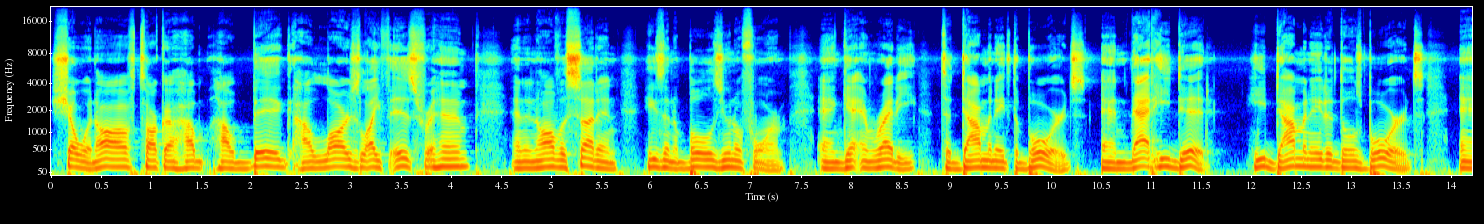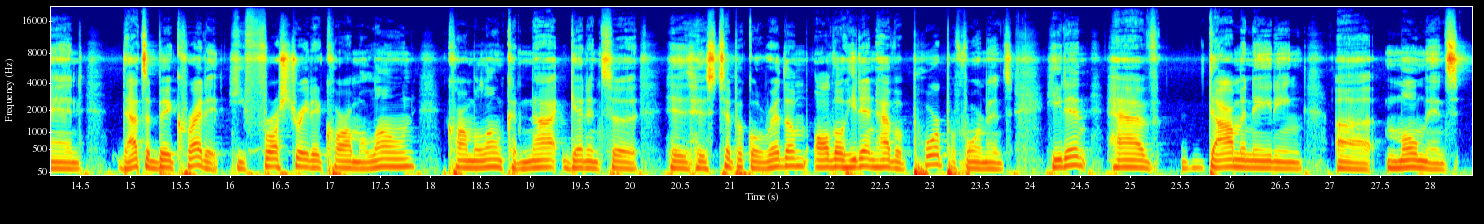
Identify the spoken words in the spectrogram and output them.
showing off, talking how how big, how large life is for him. And then all of a sudden, he's in a Bulls uniform and getting ready to dominate the boards. And that he did. He dominated those boards. And that's a big credit. He frustrated Karl Malone. Karl Malone could not get into his his typical rhythm. Although he didn't have a poor performance, he didn't have dominating uh, moments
